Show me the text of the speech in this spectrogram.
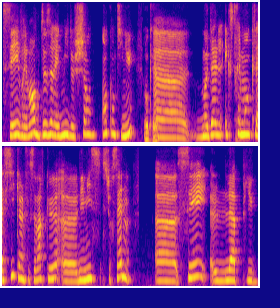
C'est vraiment deux heures et demie de chant en continu. Modèle extrêmement classique. hein. Il faut savoir que Miss sur scène, euh, c'est la plus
